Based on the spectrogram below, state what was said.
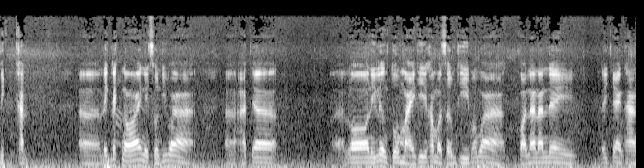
ติดขัดเเล็กๆน้อยในส่วนที่ว่าอาจจะรอในเรื่องตัวใหม่ที่เข้ามาเสริมที เพราะว่าก่อนหน้านั้นได้ได้แจ้งทาง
